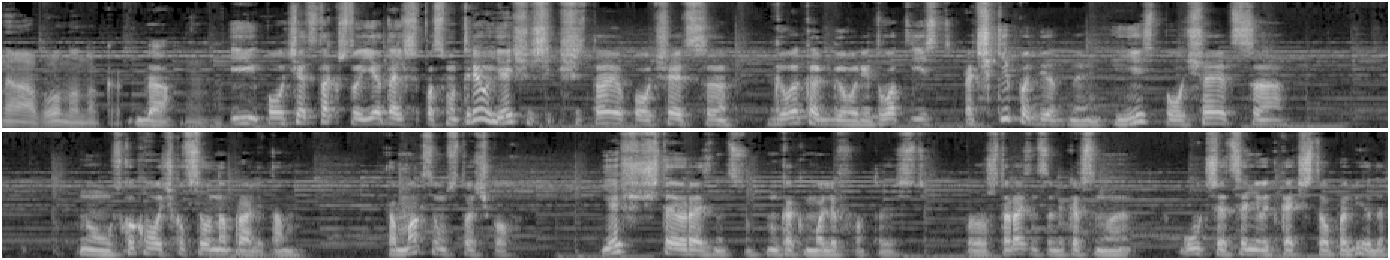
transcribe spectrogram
А, вон оно как. Да. Угу. И получается так, что я дальше посмотрел, я еще считаю, получается, ГВ как говорит, вот есть очки победные, и есть, получается, ну, сколько вы очков всего набрали там? Там максимум 100 очков. Я еще считаю разницу, ну, как у Малифо, то есть. Потому что разница, мне кажется, она лучше оценивает качество победы.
